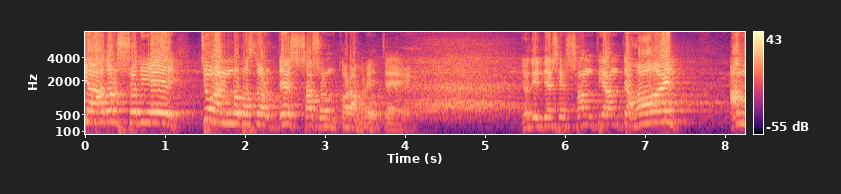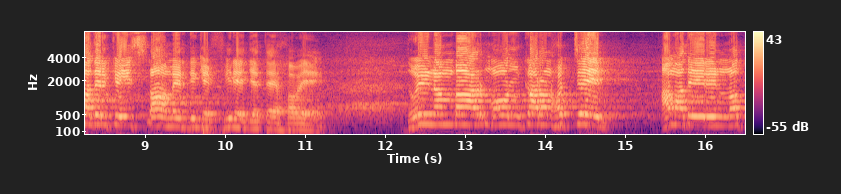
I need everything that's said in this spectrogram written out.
জাতীয় আদর্শ দিয়ে চুয়ান্ন বছর দেশ শাসন করা হয়েছে। যদি দেশে শান্তি আনতে হয়, আমাদেরকে ইসলামের দিকে ফিরে যেতে হবে। দুই নাম্বার মূল কারণ হচ্ছে আমাদের নত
